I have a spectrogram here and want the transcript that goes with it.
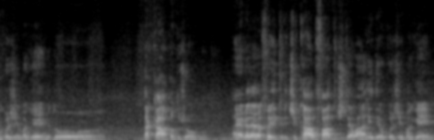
dele. Kojima Game do, da capa do jogo. Aí a galera foi criticar o fato de ter lá Hideo Kojima Game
